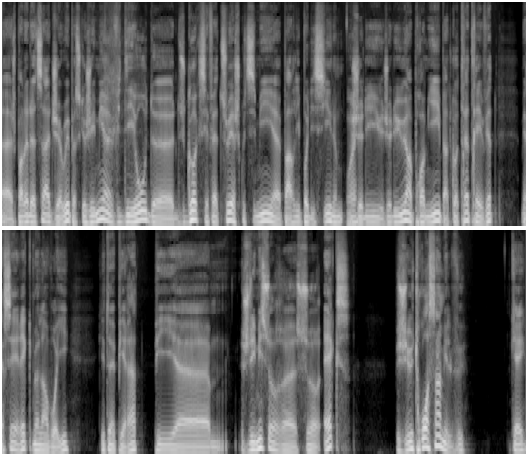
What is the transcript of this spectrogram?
euh, je parlais de ça à Jerry parce que j'ai mis une vidéo de, du gars qui s'est fait tuer à Chicoutimi euh, par les policiers. là. Ouais. Je l'ai eu en premier, en tout cas très, très vite. Merci Eric qui me l'a envoyé, qui est un pirate. Puis, euh, je l'ai mis sur, euh, sur X, puis j'ai eu 300 000 vues. OK?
